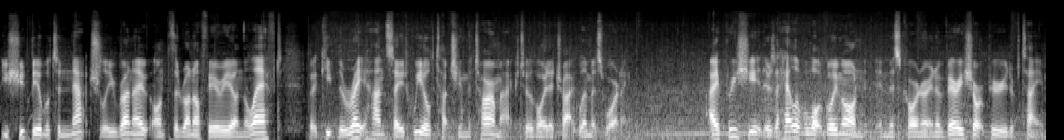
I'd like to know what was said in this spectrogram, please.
you should be able to naturally run out onto the runoff area on the left, but keep the right hand side wheel touching the tarmac to avoid a track limits warning. I appreciate there's a hell of a lot going on in this corner in a very short period of time,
